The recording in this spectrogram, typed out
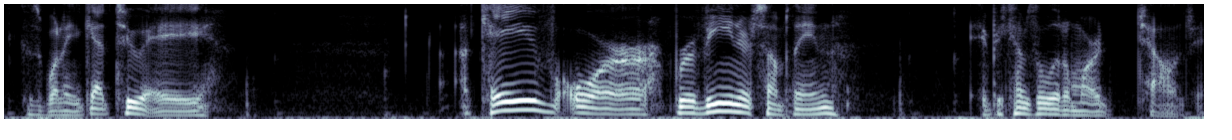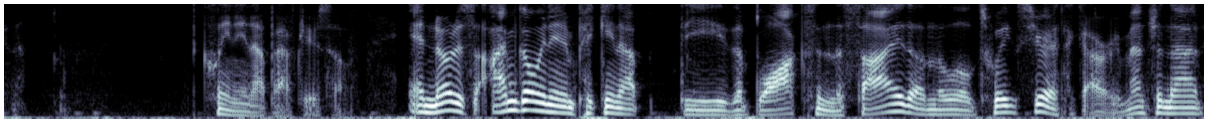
Because when you get to a a cave or ravine or something, it becomes a little more challenging cleaning up after yourself. And notice I'm going in picking up the the blocks in the side on the little twigs here. I think I already mentioned that.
